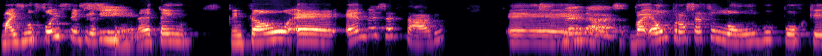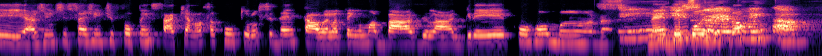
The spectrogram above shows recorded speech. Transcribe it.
mas não foi sempre assim, Sim. assim, né? Tem então é, é necessário é, vai, é um processo longo, porque a gente, se a gente for pensar que a nossa cultura ocidental ela tem uma base lá greco-romana, né? Depois isso que eu ia próprio... comentar.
